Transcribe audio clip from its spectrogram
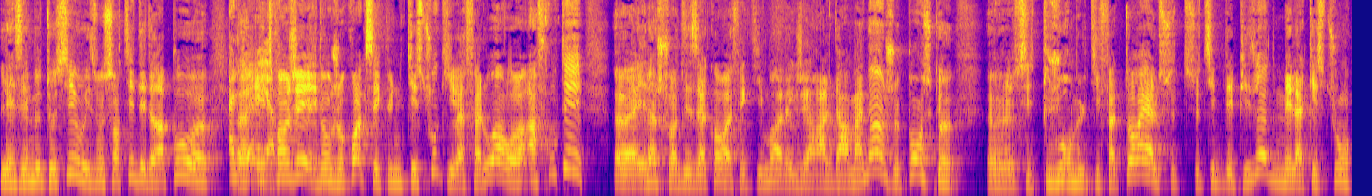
les émeutes aussi où ils ont sorti des drapeaux étrangers. Et donc je crois que c'est une question qu'il va falloir affronter. et là, je suis en désaccord effectivement avec Gérald Darmanin. Je pense que c'est toujours multifactoriel ce, ce type d'épisode, mais la question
